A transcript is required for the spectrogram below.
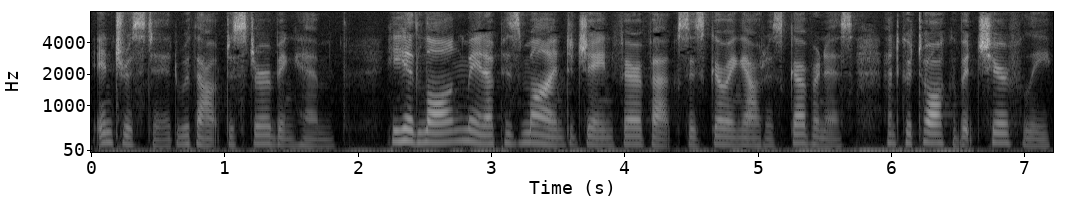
interested without disturbing him. He had long made up his mind to Jane Fairfax's going out as governess, and could talk of it cheerfully,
